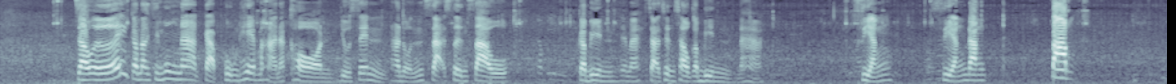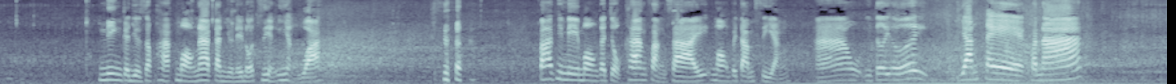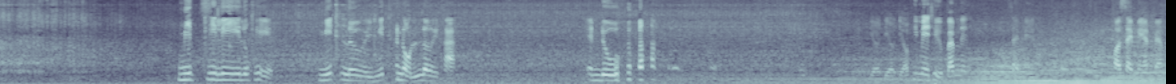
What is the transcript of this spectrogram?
เจ้าเอ๋ยกำลังสิมุ่งหน้ากลับกรุงเทพมหานคร อยู่เส้นถนนสะเซิงเซากระบินกระบินใช่ไหมสะเชิงเซากระบินนะฮะ เสียงเสียงดังตับนิ่งกันอยู่สักพักมองหน้ากันอยู่ในรถเสียงอีหยังวะ ป้าพี่เมย์มองกระจกข้างฝั่งซ้าย มองไปตามเสียง อ้าว อีเตยเอ้ย ยางแตกพะนะ มิดซีรีลูกเพจมิดเลย มิดถนนเลยค่ะ เอ็นดู เดี๋ยวเดี๋ยวเดี๋ยวพี่เมย์ถือแป๊บหนึ่งใส่แมสขอใส่แมสแป๊บ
